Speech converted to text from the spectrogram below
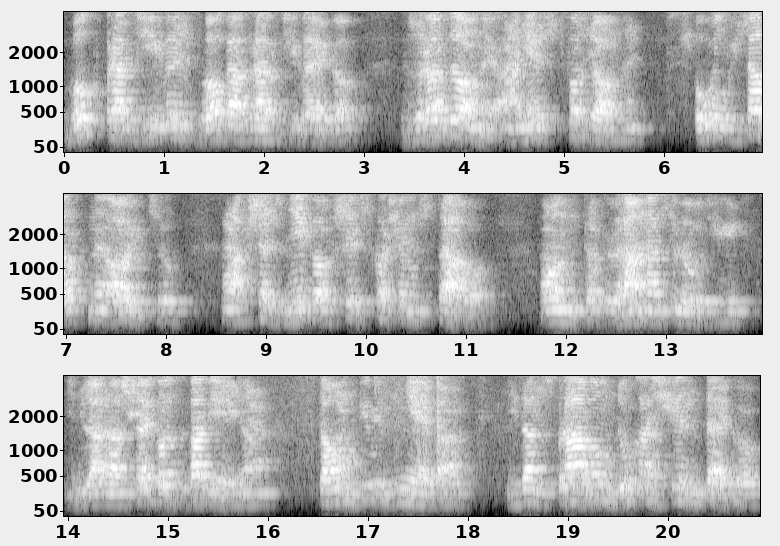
Bóg prawdziwy z Boga prawdziwego, zrodzony, a nie stworzony, współistotny Ojcu, a przez Niego wszystko się stało. On to dla nas ludzi i dla naszego zbawienia stąpił z nieba i za sprawą Ducha Świętego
